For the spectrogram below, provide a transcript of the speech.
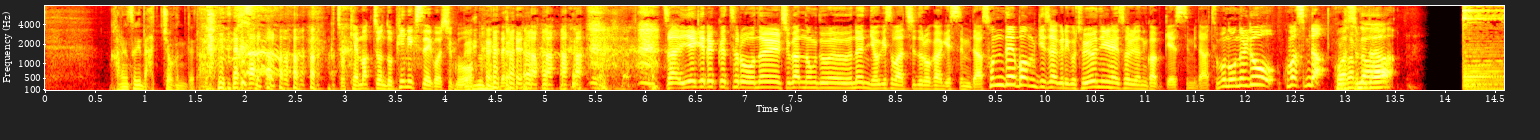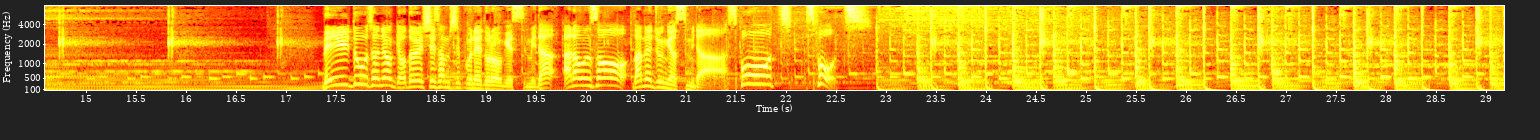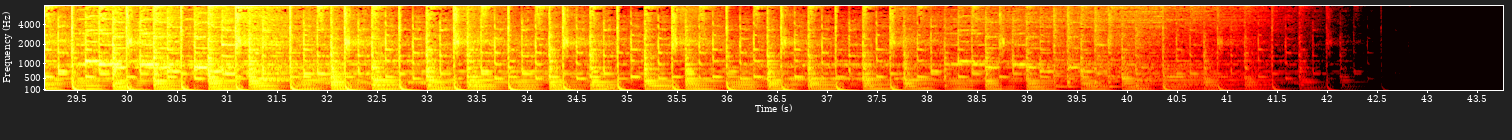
가능성이 낮죠, 근데 다. 저 개막전도 피닉스의 것이고. 네. 자, 이 얘기를 끝으로 오늘 주간 농구는 여기서 마치도록 하겠습니다. 손대범 기자 그리고 조현일 해설위원과 함께했습니다. 두 분 오늘도 고맙습니다. 고맙습니다. 내일도 저녁 8시 30분에 돌아오겠습니다. 아나운서 남현종이었습니다. 스포츠 스포츠.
